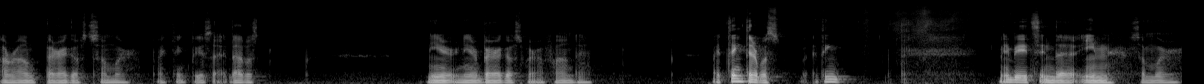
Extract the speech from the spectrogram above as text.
around Beregost somewhere, I think, because I, that was near near Beregost where I found that. I think there was, I think maybe it's in the inn somewhere.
